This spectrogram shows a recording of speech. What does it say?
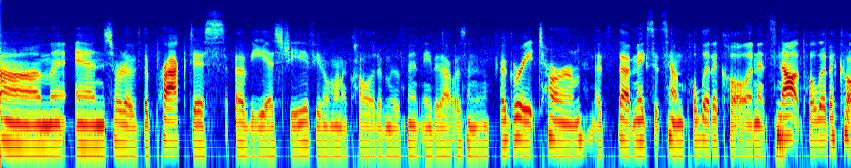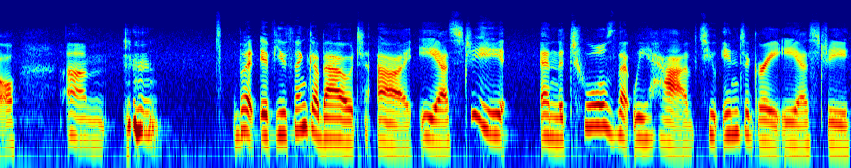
um, and sort of the practice of ESG, if you don't want to call it a movement, maybe that wasn't a great term. That's, that makes it sound political, and it's not political. Um, but if you think about uh, ESG, and the tools that we have to integrate ESG,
